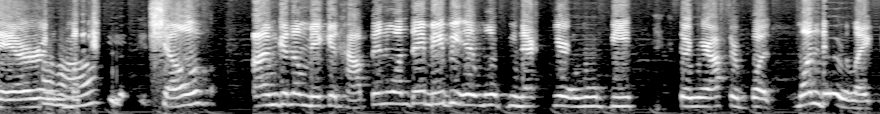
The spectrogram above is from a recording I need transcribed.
there in my shelf. I'm gonna make it happen one day. Maybe it won't be next year. It won't be the year after. But one day, like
